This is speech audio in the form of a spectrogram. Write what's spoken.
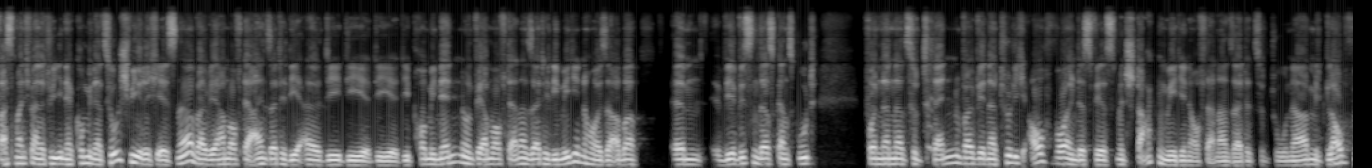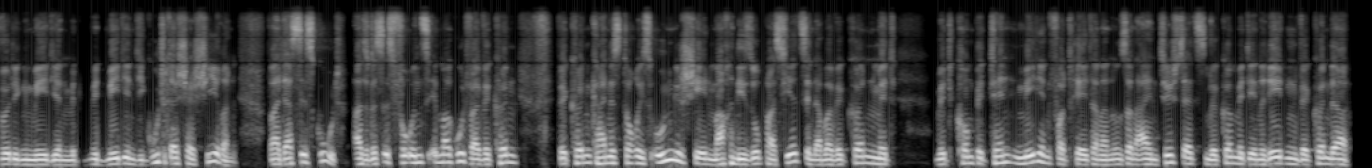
was manchmal natürlich in der Kombination schwierig ist, ne? weil wir haben auf der einen Seite die, äh, die, die, die, die Prominenten und wir haben auf der anderen Seite die Medienhäuser, aber ähm, wir wissen das ganz gut voneinander zu trennen, weil wir natürlich auch wollen, dass wir es mit starken Medien auf der anderen Seite zu tun haben, mit glaubwürdigen Medien, mit, mit Medien, die gut recherchieren, weil das ist gut. Also das ist für uns immer gut, weil wir können, wir können keine Stories ungeschehen machen, die so passiert sind, aber wir können mit mit kompetenten Medienvertretern an unseren einen Tisch setzen. Wir können mit denen reden. Wir können da,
